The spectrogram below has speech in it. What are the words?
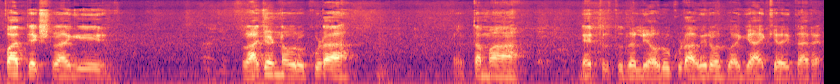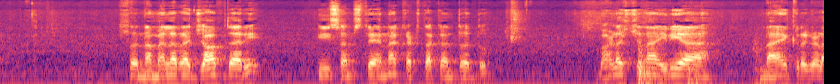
ಉಪಾಧ್ಯಕ್ಷರಾಗಿ ರಾಜಣ್ಣವರು ಕೂಡ ತಮ್ಮ ನೇತೃತ್ವದಲ್ಲಿ ಅವರು ಕೂಡ ಅವಿರೋಧವಾಗಿ ಆಯ್ಕೆಯಾಗಿದ್ದಾರೆ ಸೊ ನಮ್ಮೆಲ್ಲರ ಜವಾಬ್ದಾರಿ ಈ ಸಂಸ್ಥೆಯನ್ನು ಕಟ್ಟತಕ್ಕಂಥದ್ದು ಬಹಳಷ್ಟು ಜನ ಹಿರಿಯ ನಾಯಕರುಗಳ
